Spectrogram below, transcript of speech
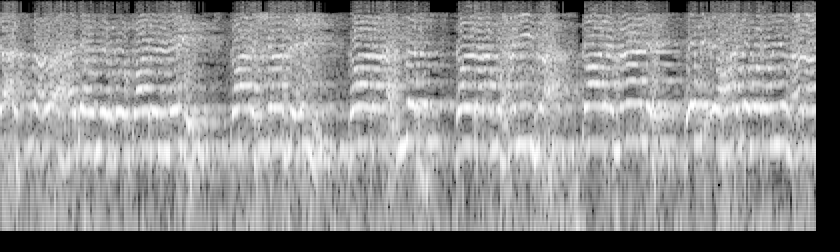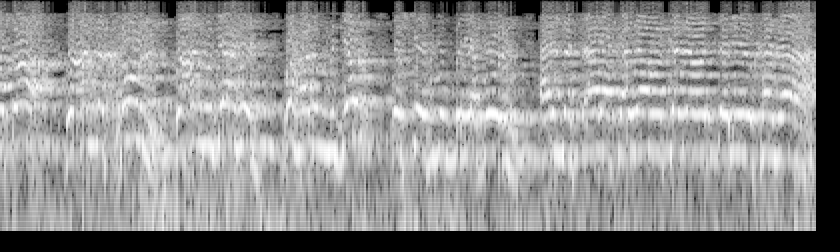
فأسمع أحدهم يقول قال الليث قال الشافعي قال أحمد قال أبو حنيفة قال مالك وهذا مروي عن عطاء وعن مكحول وعن مجاهد وهل مجر والشيخ مقبل يقول المسألة كذا وكذا والدليل كذا.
